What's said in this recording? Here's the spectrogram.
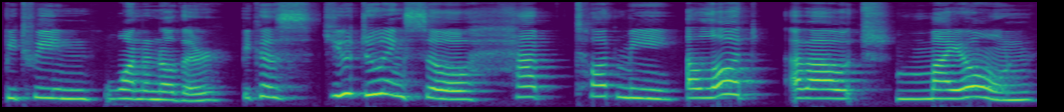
between one another. Because you doing so have taught me a lot about my own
